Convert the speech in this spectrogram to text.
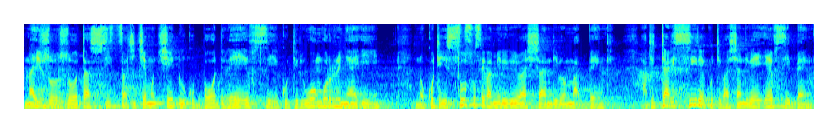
Naizvozvo tasvitsa chichemo chedu kubhodhi reafc kuti riongorore nyaya iyi nokuti isusu sevamiriri vevashandi vemumabhengi hatitarisire kuti vashandi veafc bank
